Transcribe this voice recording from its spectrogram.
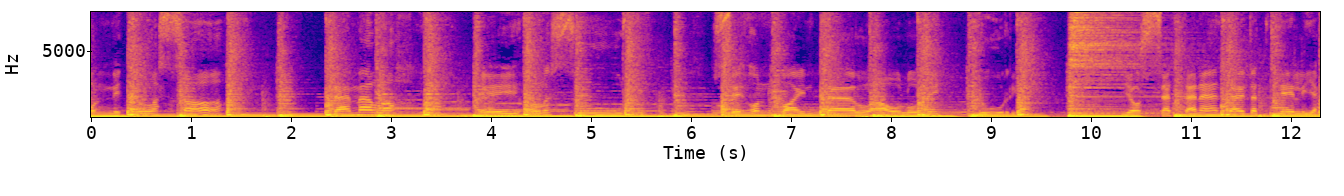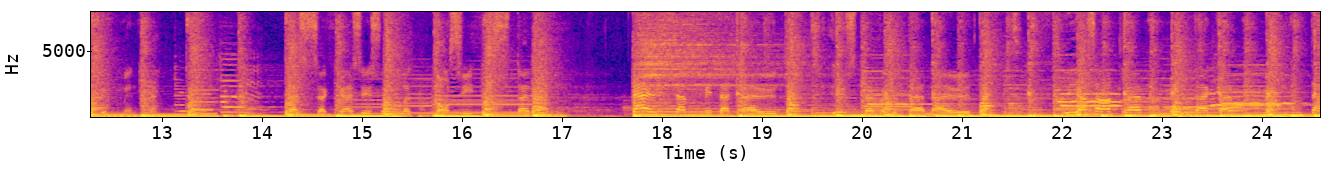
onnitella saa. Tämä lahja ei ole suuri, se on vain tää lauluni juuri. Jos sä tänään täytät neljäkymmentä, tässä käsi sulle tosi ystävän. Täytä mitä täytät, ystävältä näytät, ja saat lämmintä kämmentä.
